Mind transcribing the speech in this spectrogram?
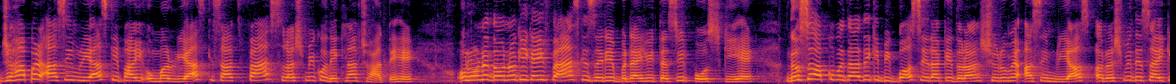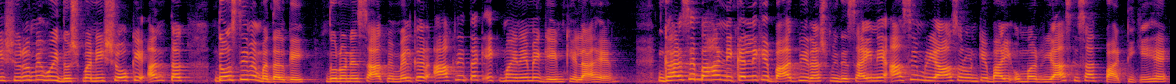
जहाँ पर आसिम रियाज के भाई उमर रियाज के साथ फैंस रश्मि को देखना चाहते हैं। उन्होंने दोनों की कई फैंस के ज़रिए बनाई हुई तस्वीर पोस्ट की है। दोस्तों, आपको बता दें कि बिग बॉस तेरह के दौरान शुरू में आसिम रियाज और रश्मि देसाई की शुरू में हुई दुश्मनी शो के अंत तक दोस्ती में बदल गई। दोनों ने साथ में मिलकर आखिरी तक एक महीने में गेम खेला है। घर से बाहर निकलने के बाद भी रश्मि देसाई ने आसिम रियाज और उनके भाई उमर रियाज के साथ पार्टी की है।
